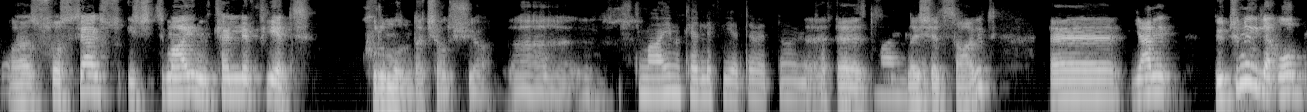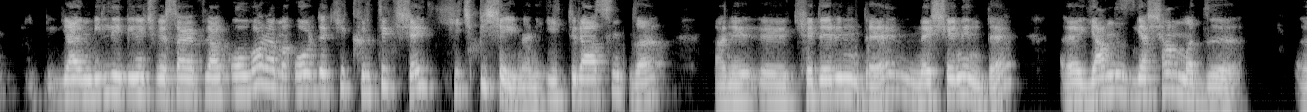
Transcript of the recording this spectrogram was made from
e, sosyal içtimai mükellefiyet kurumunda çalışıyor. E, içtimai mükellefiyet evet doğru. E, evet Neşet Sabit. E, yani bütünüyle o yani milli bilinç vesaire falan o var ama oradaki kritik şey hiçbir şeyin hani ihtirasın da hani e, kederin de neşenin de e, yalnız yaşanmadığı e,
